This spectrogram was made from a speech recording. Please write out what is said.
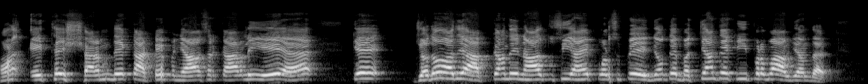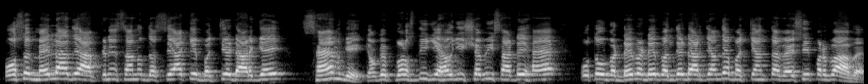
ਹੁਣ ਇੱਥੇ ਸ਼ਰਮ ਦੇ ਘਾਟੇ ਪੰਜਾਬ ਸਰਕਾਰ ਲਈ ਇਹ ਹੈ ਕਿ ਜਦੋਂ ਅਧਿਆਪਕਾਂ ਦੇ ਨਾਲ ਤੁਸੀਂ ਆਏ ਪੁਲਿਸ ਭੇਜਦੇ ਹੋ ਤੇ ਬੱਚਿਆਂ ਤੇ ਕੀ ਪ੍ਰਭਾਵ ਜਾਂਦਾ ਉਸ ਮਹਿਲਾ ਅਧਿਆਪਕ ਨੇ ਸਾਨੂੰ ਦੱਸਿਆ ਕਿ ਬੱਚੇ ਡਰ ਗਏ, ਸਹਿਮ ਗਏ ਕਿਉਂਕਿ ਪੁਲਿਸ ਦੀ ਜਿਹੋ ਜੀ ਛਵੀ ਸਾਡੇ ਹੈ ਉਹ ਤੋਂ ਵੱਡੇ ਵੱਡੇ ਬੰਦੇ ਡਰ ਜਾਂਦੇ ਆ, ਬੱਚਿਆਂ ਨੂੰ ਤਾਂ ਵੈਸੇ ਹੀ ਪ੍ਰਭਾਵ ਹੈ।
